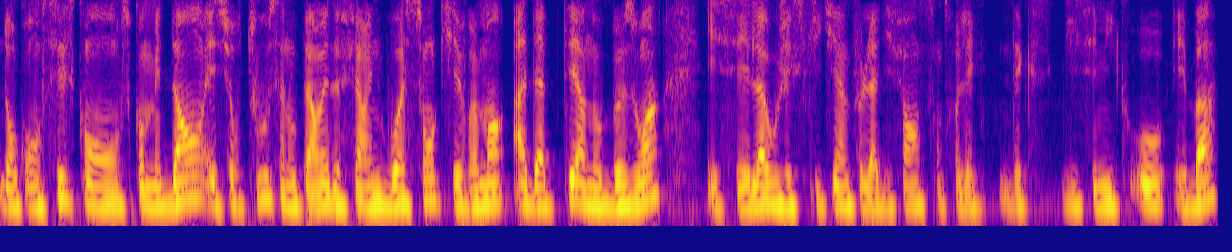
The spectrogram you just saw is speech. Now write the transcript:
donc on sait ce qu'on met dedans et surtout ça nous permet de faire une boisson qui est vraiment adaptée à nos besoins. Et c'est là où j'expliquais un peu la différence entre l'index glycémique haut et bas.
